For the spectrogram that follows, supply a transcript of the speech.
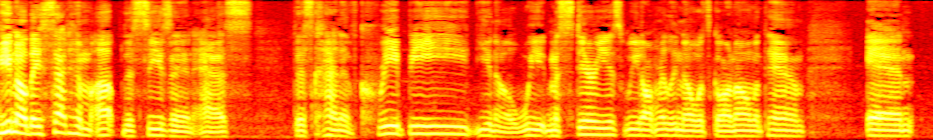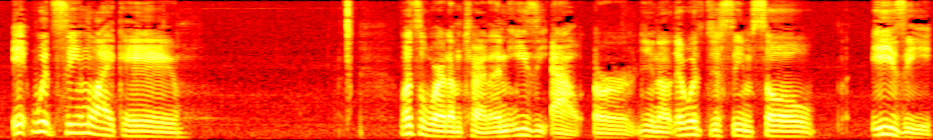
you know, they set him up this season as this kind of creepy, you know, we mysterious. We don't really know what's going on with him, and it would seem like a what's the word I'm trying to an easy out or you know it would just seem so easy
